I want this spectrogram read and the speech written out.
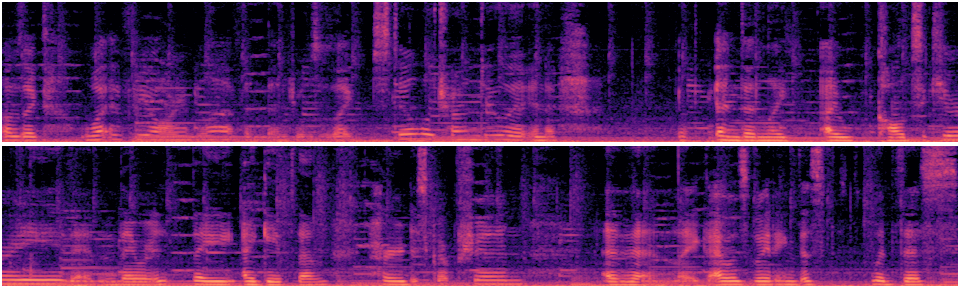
I was like, "What if you already left?" And then Jules was like, "Still we'll try and do it." And and then like I called security. and they were they I gave them her description, and then like I was waiting this with this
